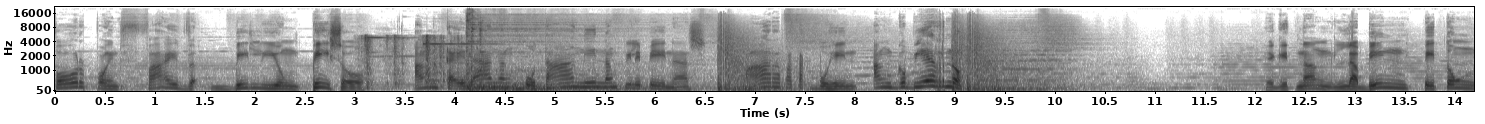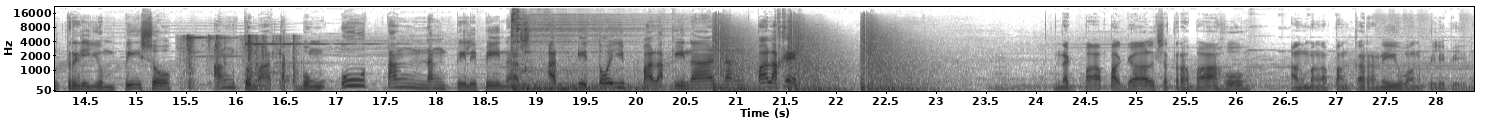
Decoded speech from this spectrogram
4.5 bilyong piso ang kailangang utangin ng Pilipinas para patakbuhin ang gobyerno. Higit ng labing pitong trilyong piso ang tumatakbong utang ng Pilipinas at ito'y palaki na ng palaki. Nagpapagal sa trabaho ang mga pangkaraniwang Pilipino.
